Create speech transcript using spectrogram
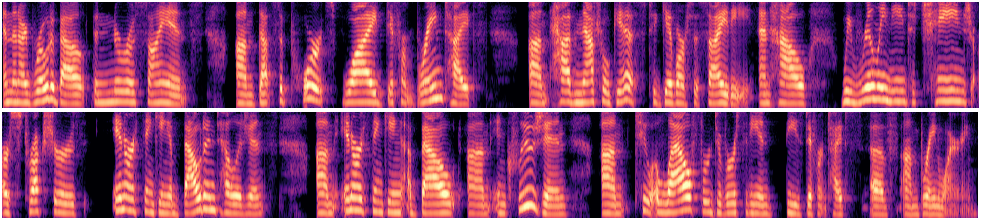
and then I wrote about the neuroscience um, that supports why different brain types um, have natural gifts to give our society and how we really need to change our structures in our thinking about intelligence, um, in our thinking about um, inclusion um, to allow for diversity in these different types of um, brain wiring.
